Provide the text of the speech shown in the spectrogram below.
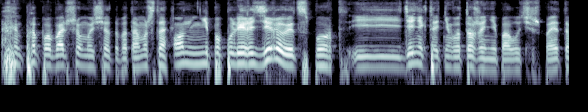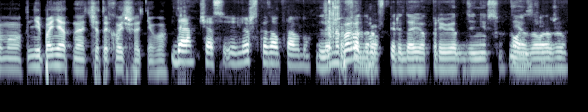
по большому счету, потому что он не популяризирует спорт, и денег ты от него тоже не получишь, поэтому непонятно, что ты хочешь от него. Да, сейчас Леша сказал правду. Леша наоборот, Федоров передает привет Денису. Ой, Я заложил.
